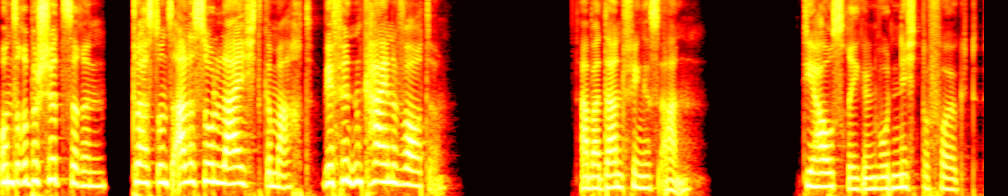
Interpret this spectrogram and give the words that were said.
unsere Beschützerin. Du hast uns alles so leicht gemacht. Wir finden keine Worte. Aber dann fing es an. Die Hausregeln wurden nicht befolgt.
